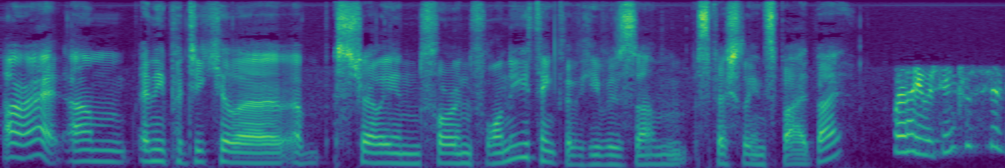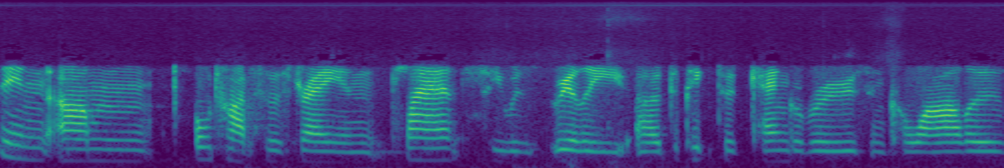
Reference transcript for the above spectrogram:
All right. Um, any particular uh, Australian flora and fauna you think that he was um, especially inspired by? Well, he was interested in um, all types of Australian plants. He was really uh, depicted kangaroos and koalas,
